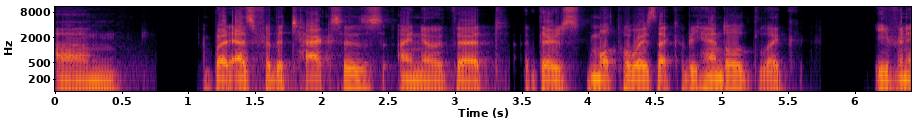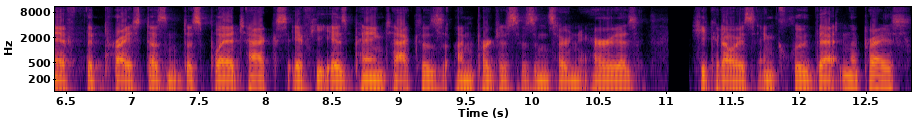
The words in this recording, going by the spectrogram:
Um, but as for the taxes, I know that there's multiple ways that could be handled. Like, even if the price doesn't display a tax, if he is paying taxes on purchases in certain areas, he could always include that in the price.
